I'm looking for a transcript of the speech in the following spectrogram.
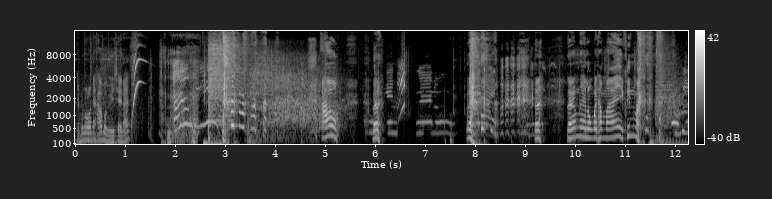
อย่าเพิ่งลงรถนะครับผมอยู่เฉยๆนะเอ้า แล้วเก่งงานลุงแล้วแล้วแล้วน้องเนยลงไปทำไมขึ้นมา ลุงพี่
